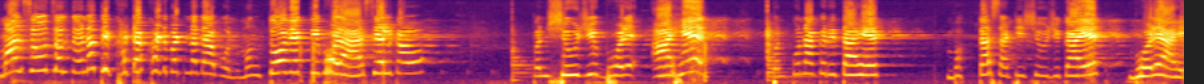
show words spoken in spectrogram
माणसं उचलतोय ना ते खटाखट बटन दाबून मग तो व्यक्ती भोळा असेल का हो? पण शिवजी भोळे आहेत पण कुणाकरीत आहेत? भक्तासाठी शिवजी काय आहेत? भोळे आहेत.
